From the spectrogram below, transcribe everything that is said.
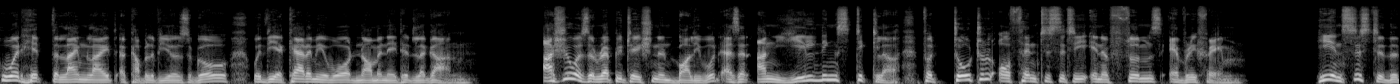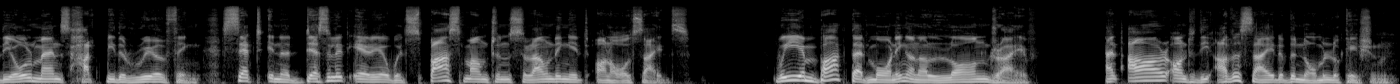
who had hit the limelight a couple of years ago with the Academy Award nominated Lagaan. Ashu has a reputation in Bollywood as an unyielding stickler for total authenticity in a film's every frame. He insisted that the old man's hut be the real thing, set in a desolate area with sparse mountains surrounding it on all sides. We embarked that morning on a long drive, an hour onto the other side of the normal location.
